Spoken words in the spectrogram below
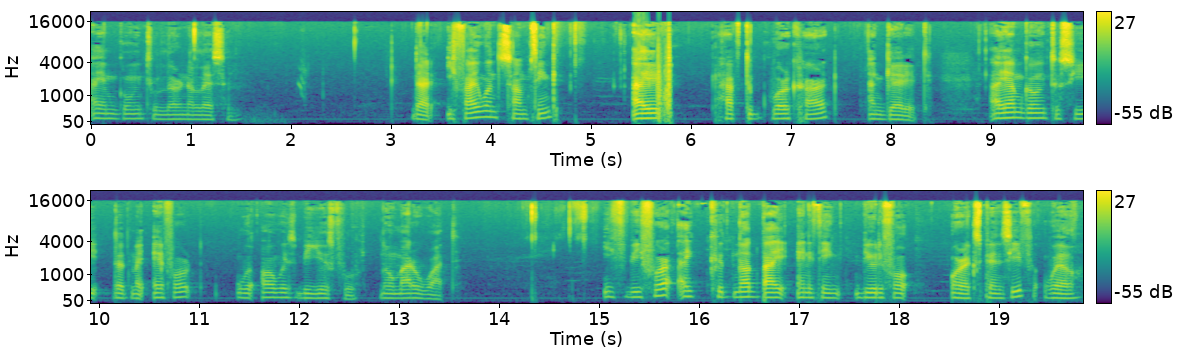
I am going to learn a lesson that if I want something, I have to work hard and get it. I am going to see that my effort will always be useful, no matter what. If before I could not buy anything beautiful or expensive, well,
